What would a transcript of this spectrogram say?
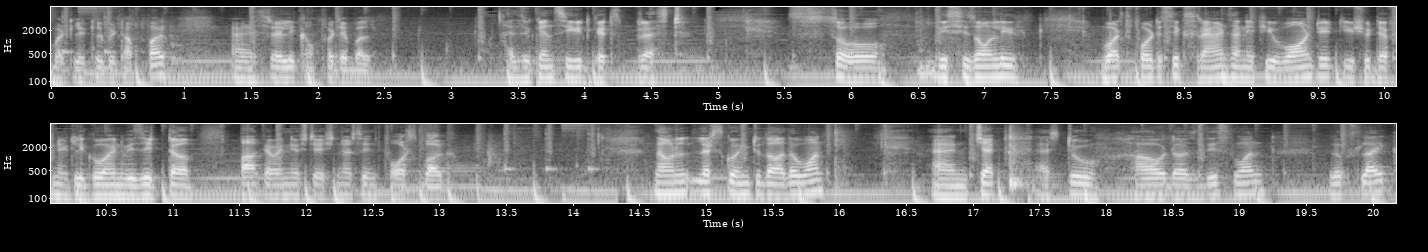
but little bit upper and it's really comfortable. As you can see it gets pressed. So this is only worth 46 rands and if you want it you should definitely go and visit uh, Park Avenue Stationers in Fordsburg. Now let's go into the other one and check as to how does this one looks like.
